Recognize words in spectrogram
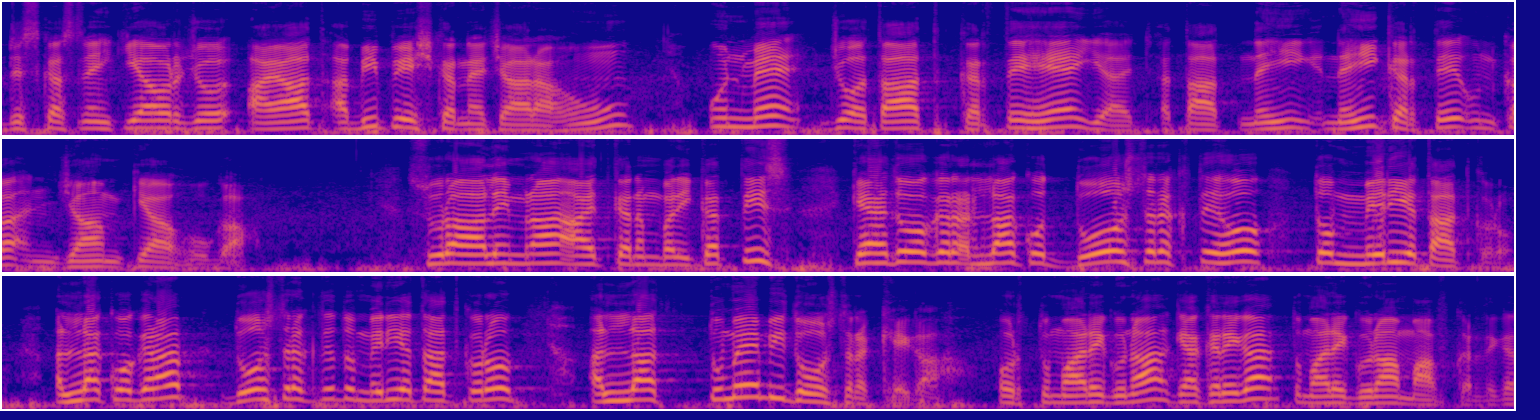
डिस्कस नहीं किया और जो आयात अभी पेश करना चाह रहा हूँ, उनमें जो अतात करते हैं या अतात नहीं नहीं करते, उनका अंजाम क्या होगा? सूरा आल इमरान आयत का नंबर इकतीस, कह दो अगर अल्लाह को दोस्त रखते हो तो मेरी अतात करो। अल्लाह को अगर आप दोस्त रखते हो तो मेरी अतात करो। अल्लाह तुम्हें भी दोस्त रखेगा और तुम्हारे गुनाह क्या करेगा? तुम्हारे गुनाह माफ़ कर देगा।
